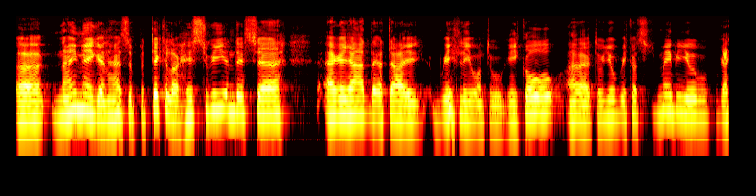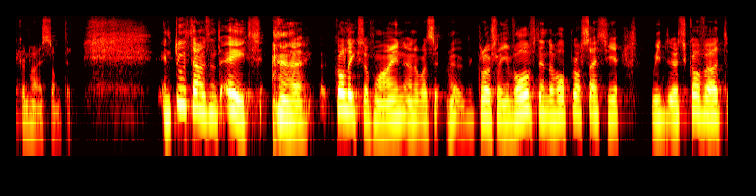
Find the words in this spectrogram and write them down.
Uh, Nijmegen has a particular history in this uh, area that I briefly want to recall uh, to you because maybe you recognize something. In 2008, colleagues of mine, and I was uh, closely involved in the whole process here, we discovered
